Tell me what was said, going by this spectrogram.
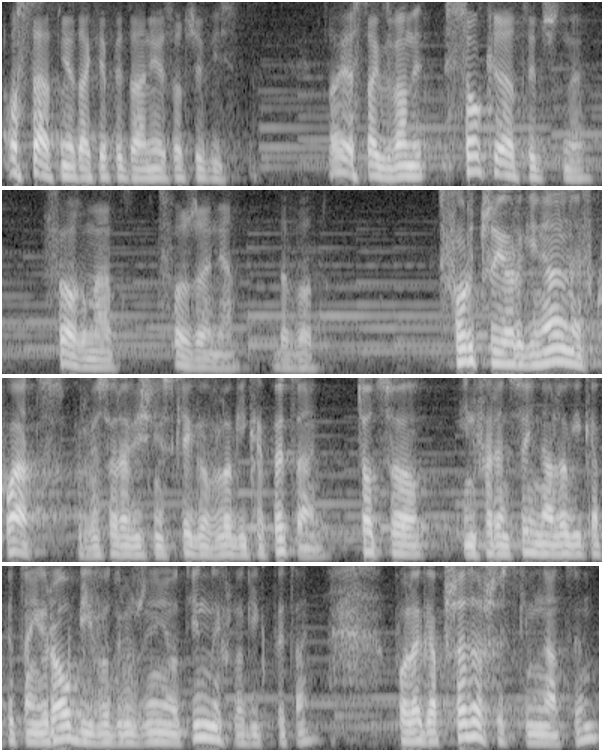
ostatnie takie pytanie jest oczywiste. To jest tak zwany sokratyczny format tworzenia dowodu. Twórczy i oryginalny wkład profesora Wiśniewskiego w logikę pytań, to co inferencyjna logika pytań robi w odróżnieniu od innych logik pytań, polega przede wszystkim na tym,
